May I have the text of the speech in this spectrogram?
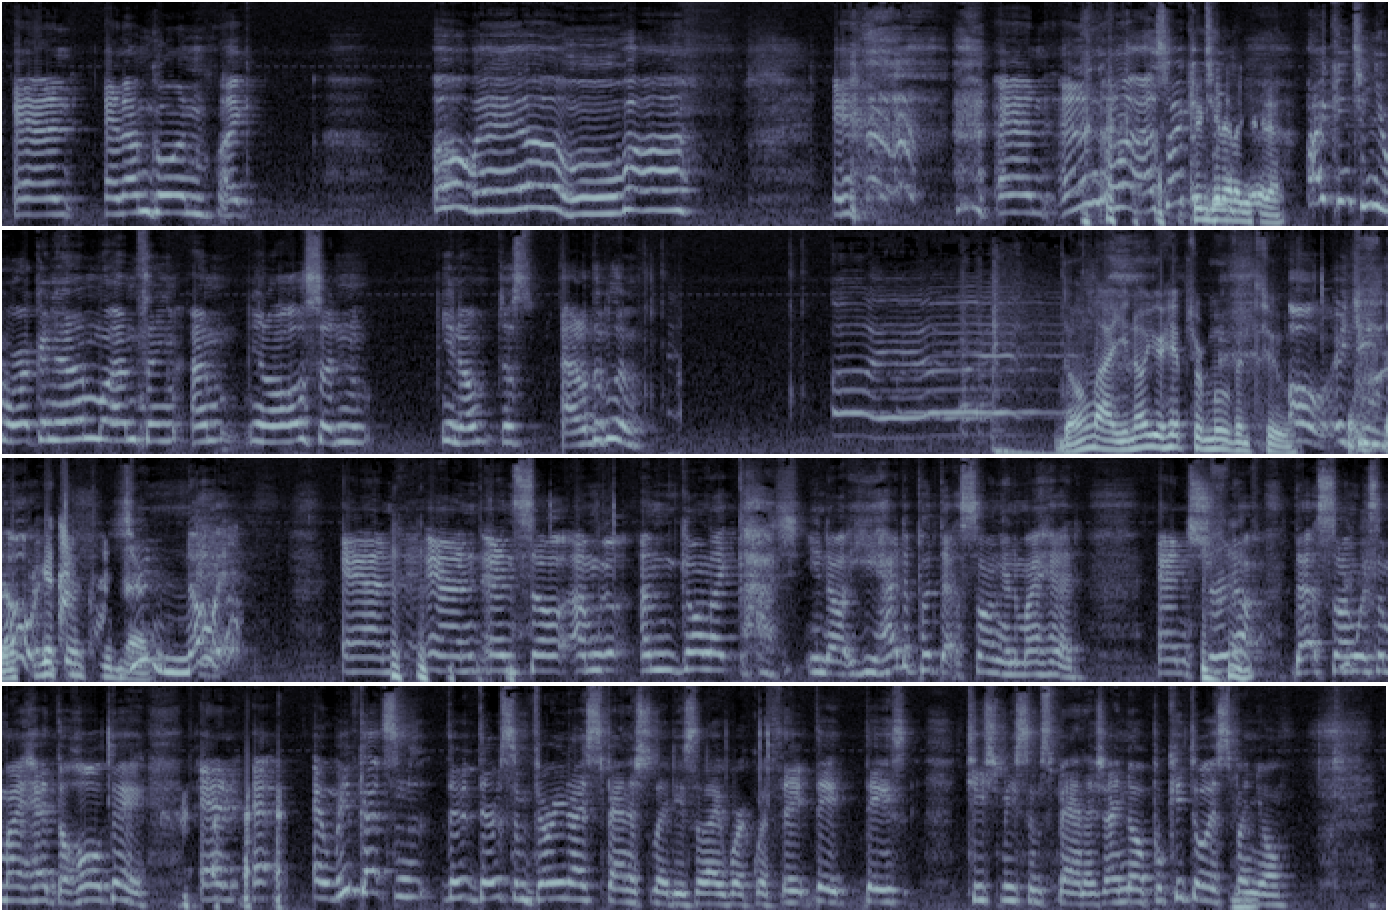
and and I'm going like, oh oh ah. and and and uh, so I Couldn't get out continue, of your head. I continue working, and I'm I'm thinking I'm you know all of a sudden, you know just out of the blue. Don't lie. You know your hips were moving too. Oh, you know it. You know it. And and and so I'm go- I'm going like, gosh, you know, he had to put that song into my head. And sure enough, that song was in my head the whole day. And and, and we've got some there, there's some very nice Spanish ladies that I work with. They they they teach me some Spanish. I know poquito mm-hmm. español.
